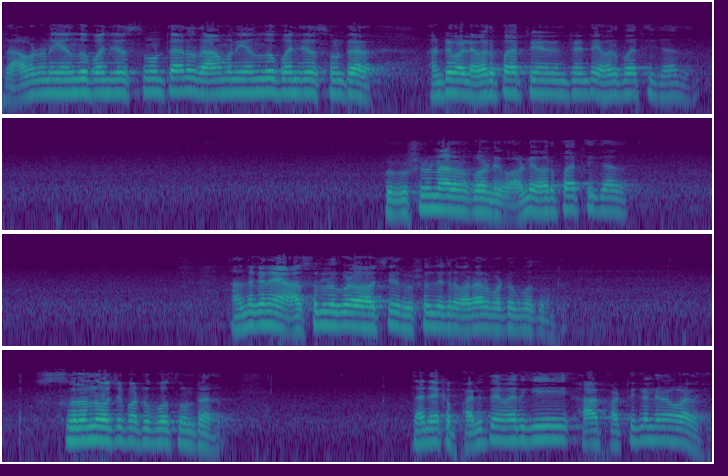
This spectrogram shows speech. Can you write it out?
రావణుని ఎందు పనిచేస్తూ ఉంటారు రాముని ఎందు పనిచేస్తూ ఉంటారు. అంటే వాళ్ళు ఎవరి పార్టీ ఏంటంటే ఎవరి పార్టీ కాదు. ఇప్పుడు ఋషులు ఉన్నారనుకోండి వాళ్ళు ఎవరి పార్టీ కాదు. అందుకనే అసురులు కూడా వచ్చి ఋషుల దగ్గర వరాలు పట్టుకుపోతూ ఉంటారు. సురలు వచ్చి పట్టుకుపోతూ ఉంటారు. దాని యొక్క ఫలితం ఎవరికి? ఆ పట్టుకెళ్ళిన వాళ్ళకి.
